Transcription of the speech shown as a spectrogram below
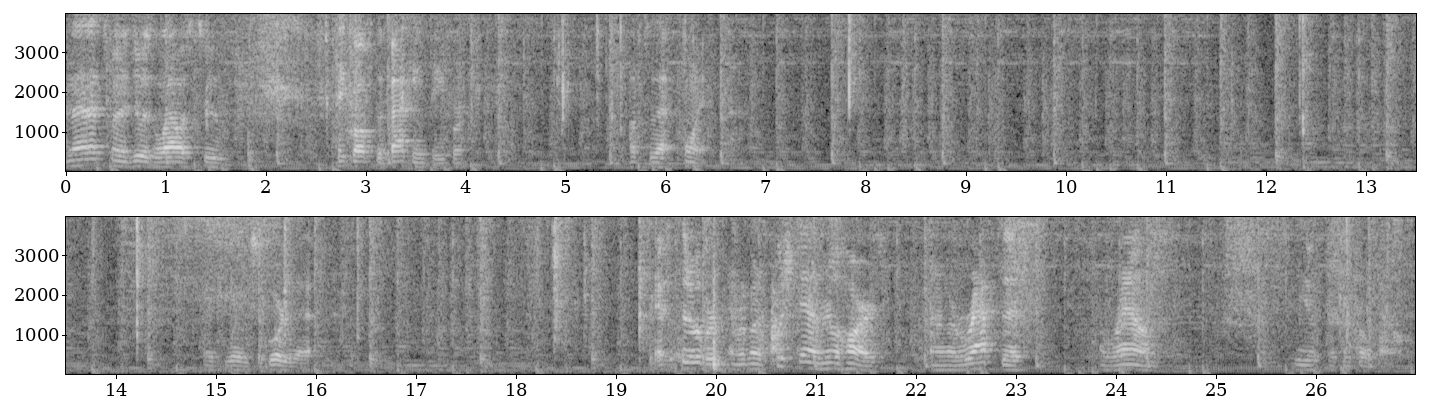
And then that's going to do is allow us to take off the backing paper up to that point. That's where we scored it at. I flipped it over and we're going to push down real hard and I'm going to wrap this around the control panel.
